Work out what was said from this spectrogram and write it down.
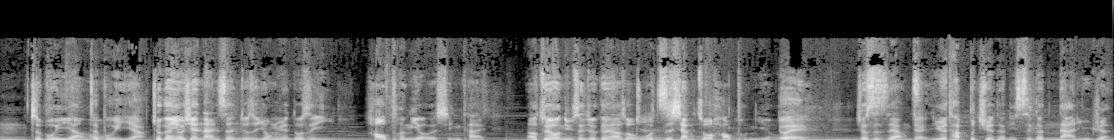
嗯，这不一样哦，这不一样，就跟有些男生就是永远都是以好朋友的心态，然后最后女生就跟他说：“我只想做好朋友。”对。就是这样子，因为他不觉得你是个男人，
